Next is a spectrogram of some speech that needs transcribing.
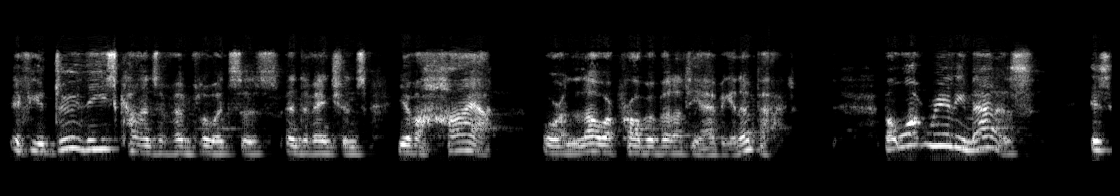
If you do these kinds of influences, interventions, you have a higher or a lower probability of having an impact. But what really matters is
